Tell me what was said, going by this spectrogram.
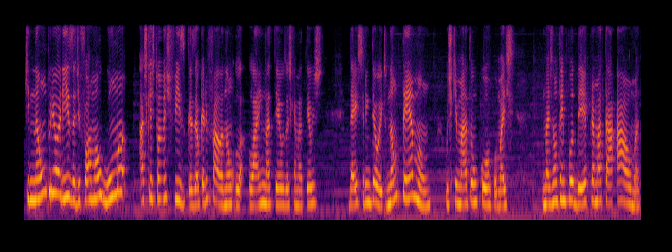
que não prioriza de forma alguma as questões físicas. É o que ele fala não, lá, em Mateus, acho que é Mateus 10, 38. Não temam os que matam o corpo, mas, mas não tem poder para matar a alma.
